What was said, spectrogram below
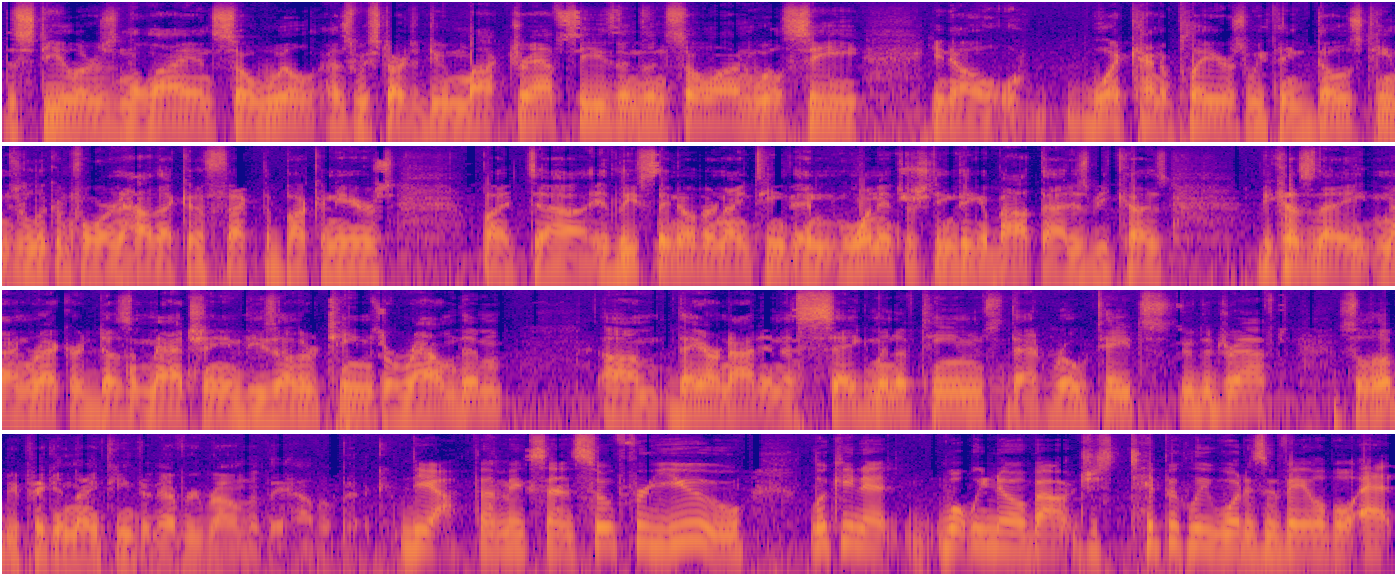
the Steelers, and the Lions. So we'll, as we start to do mock draft seasons and so on, we'll see, you know, what kind of players we think those teams are looking for and how that could affect the Buccaneers. But uh, at least they know they're 19th. And one interesting thing about that is because because of that eight and nine record doesn't match any of these other teams around them. Um, they are not in a segment of teams that rotates through the draft, so they'll be picking 19th in every round that they have a pick. Yeah, that makes sense. So for you, looking at what we know about just typically what is available at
